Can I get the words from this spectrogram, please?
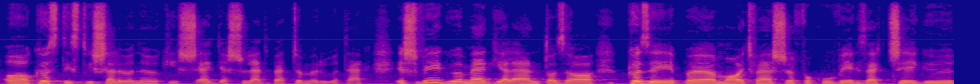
a köztisztviselő nők is egyesületbe tömörültek. És végül megjelent az a közép, majd felsőfokú végzettségű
